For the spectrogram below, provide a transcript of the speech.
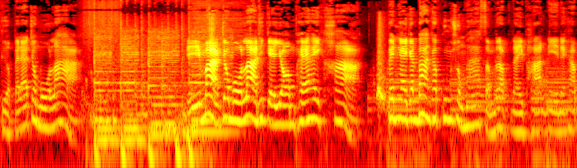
เกือบไปแล้วเจ้าโมล่า ดีมากเจ้าโมล่าที่แกยอมแพ้ให้ข้า เป็นไงกันบ้างครับคุณผู้ชมฮะสำหรับในพาร์ทนี้นะครับ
